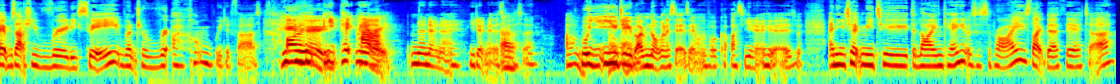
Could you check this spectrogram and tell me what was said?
it was actually really sweet. We went to. Re- I can't remember what we did first. Who, Oh, no, who? He, he picked me Harry? up. No, no, no. You don't know this oh. person. oh, well, you, you okay. do, but I'm not going to say his name on the podcast. You know who it is. But, and he took me to the Lion King. It was a surprise, like the theatre.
